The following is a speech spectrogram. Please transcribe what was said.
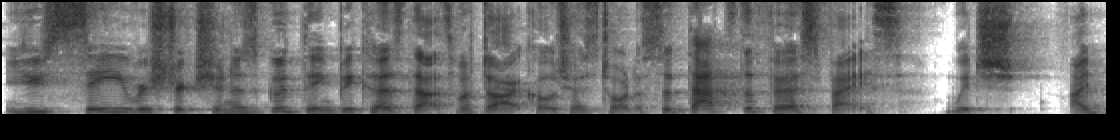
you see restriction as a good thing because that's what diet culture has taught us. So that's the first phase, which I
